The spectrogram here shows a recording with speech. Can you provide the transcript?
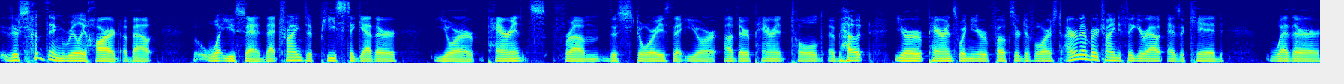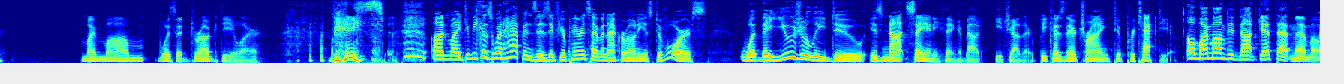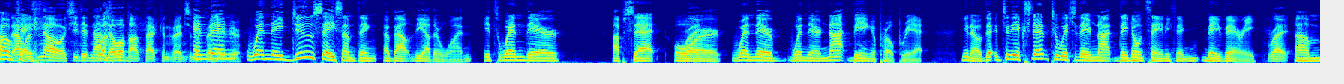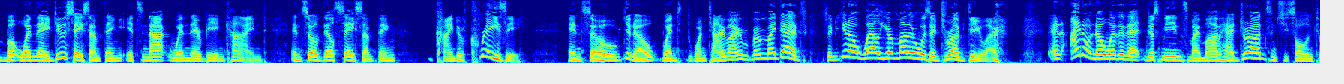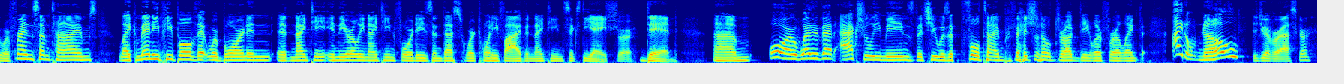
There's something really hard about what you said that trying to piece together your parents from the stories that your other parent told about your parents when your folks are divorced. I remember trying to figure out as a kid whether my mom was a drug dealer based on my because what happens is if your parents have an acrimonious divorce what they usually do is not say anything about each other because they're trying to protect you. Oh my mom did not get that memo. Okay. that was no she did not Well- know about that convention and behavior. then when they do say something about the other one it's when they're upset or when they're when they're not being appropriate. You know the, to the extent to which they're not they don't say anything may vary. Right. um, but when they do say something it's not when they're being kind and so they'll say something kind of crazy and so, you know, when one time I remember my dad said, you know, well, your mother was a drug dealer. And I don't know whether that just means my mom had drugs and she sold them to her friends sometimes, like many people that were born in at 19 in the early 1940s and thus were 25 in 1968 Sure. did. Um, or whether that actually means that she was a full-time professional drug dealer for a length. I don't know. did you ever ask her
